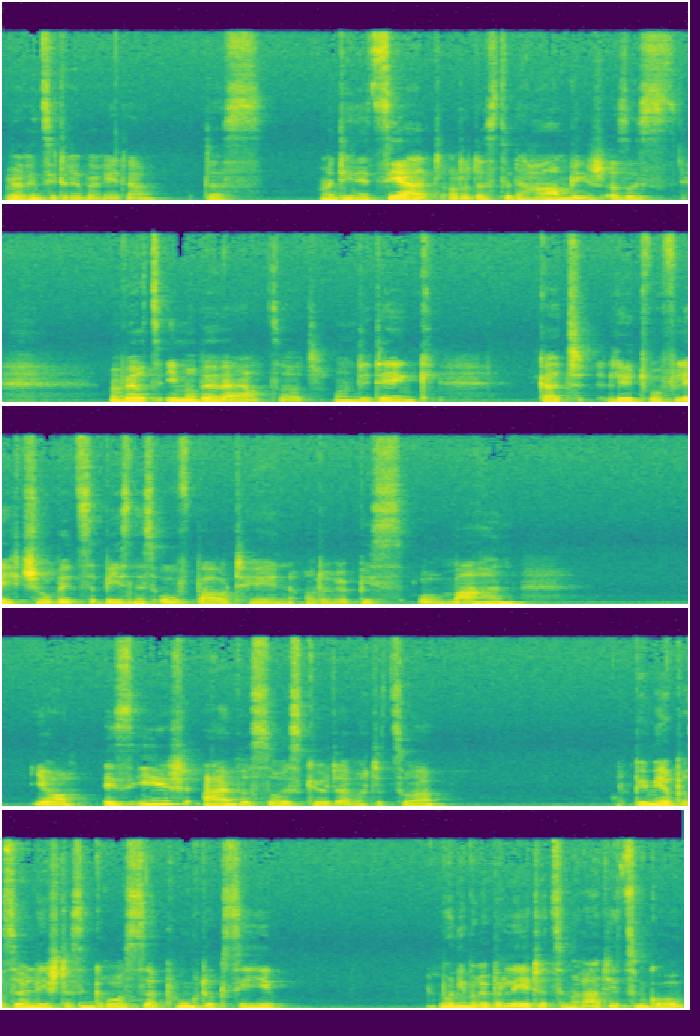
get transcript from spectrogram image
würden sie darüber reden, dass man dich nicht sieht oder dass du daheim bist. Also es, man wird immer bewertet und ich denke, gerade Leute, die vielleicht schon ein Business aufgebaut haben oder etwas auch machen. Ja, es ist einfach so, es gehört einfach dazu. Bei mir persönlich war das ein großer Punkt, gewesen, wo ich mir überlegt habe, zum Radio zu gehen,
